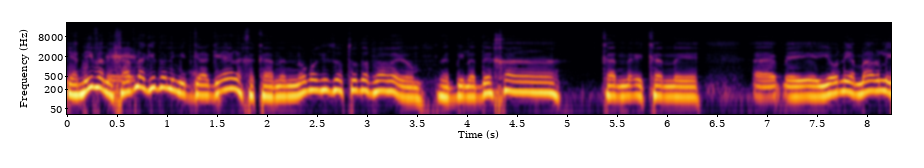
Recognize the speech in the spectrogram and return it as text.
יניב, אני אה, חייב להגיד, אני מתגעגע אליך כאן, אני לא מרגיש זה אותו דבר היום. בלעדיך, כאן, כאן אה, אה, יוני אמר לי,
